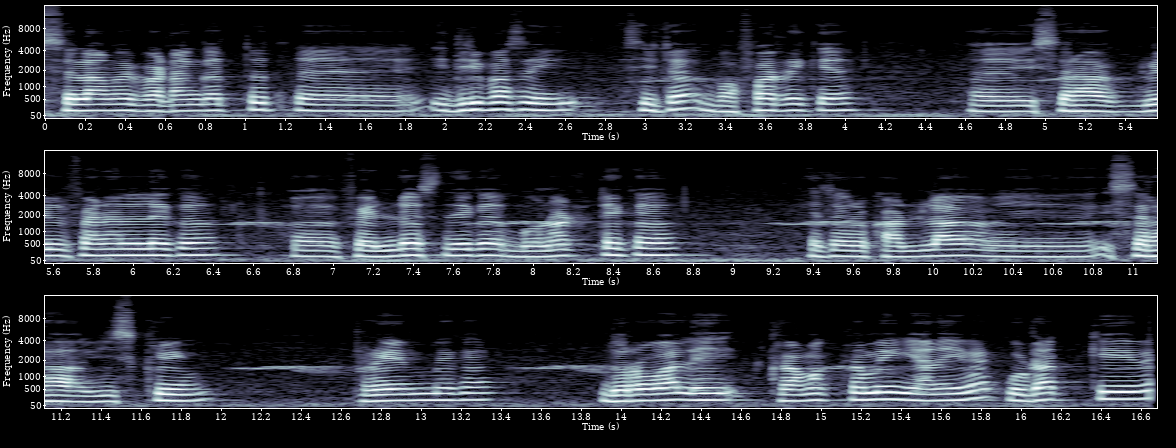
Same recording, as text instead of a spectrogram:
ඉස්සලාමයි පටන්ගත්තොත් ඉදිරි පස සිට බෆර් එක ඉස්සරහ ග්‍රිල් ෆැනල් එක ෆෙන්ඩස් දෙක බොනට් එක එතවට කඩ්ලා ඉස්සරහා විස්ක්‍රීම් ප්‍රේම් එක දොරවල් ඒ ක්‍රමක්‍රමයෙන් යනව ගොඩක්කේව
